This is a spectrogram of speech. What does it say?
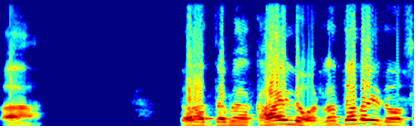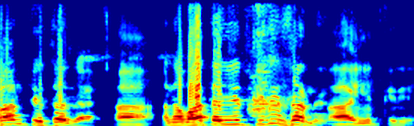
હા. તરત તમે ખાઈ લો એટલે ધરાઈ દો શાંતિ થઈ જાય. હા. અને વાત એ જ કીધી છે ને? હા એ જ કરીએ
